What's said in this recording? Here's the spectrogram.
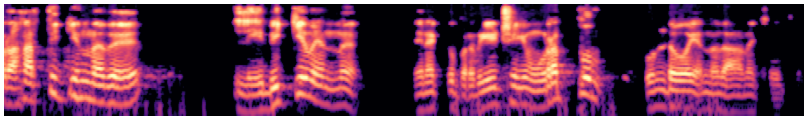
പ്രാർത്ഥിക്കുന്നത് ലഭിക്കുമെന്ന് നിനക്ക് പ്രതീക്ഷയും ഉറപ്പും ഉണ്ടോ എന്നതാണ് ചോദ്യം.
